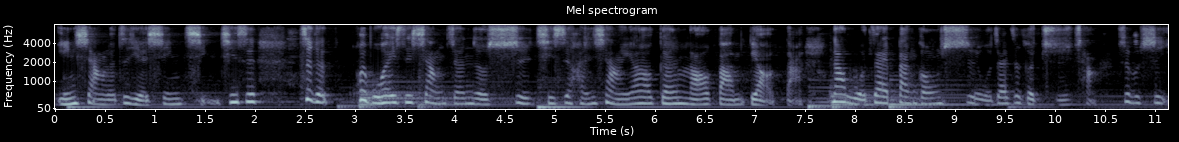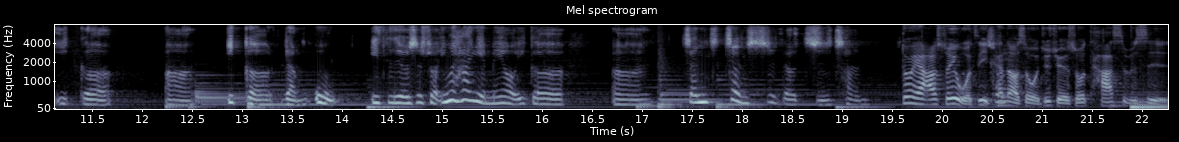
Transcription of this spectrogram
影响了自己的心情？其实这个会不会是象征着是，其实很想要跟老板表达，那我在办公室，我在这个职场，是不是一个？呃，一个人物，意思就是说，因为他也没有一个呃真正式的职称。对啊，所以我自己看到的时候，我就觉得说，他是不是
